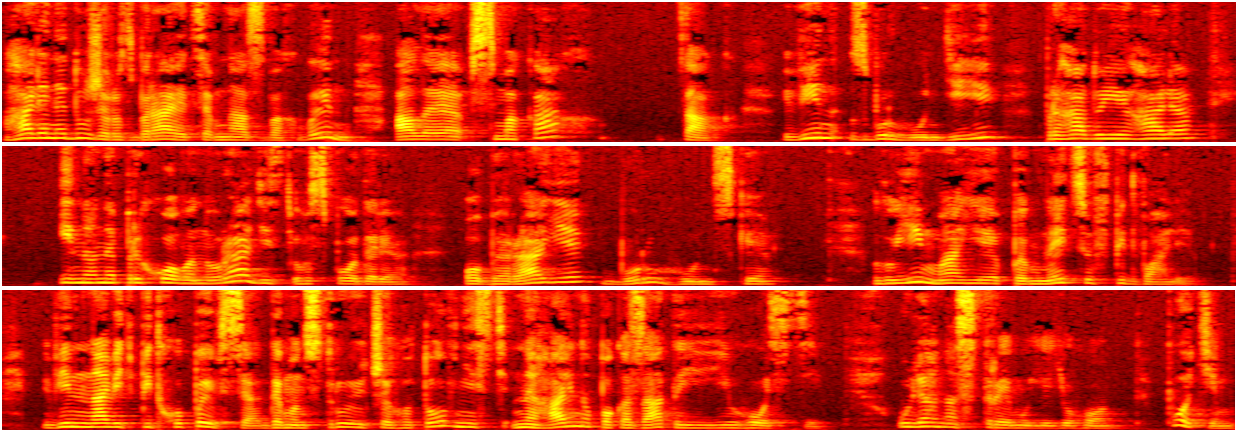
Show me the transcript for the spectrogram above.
Галя не дуже розбирається в назвах вин, але в смаках так, він з Бургундії, пригадує Галя, і на неприховану радість господаря обирає бургунське. Луї має пивницю в підвалі. Він навіть підхопився, демонструючи готовність негайно показати її гості. Уляна стримує його. Потім,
